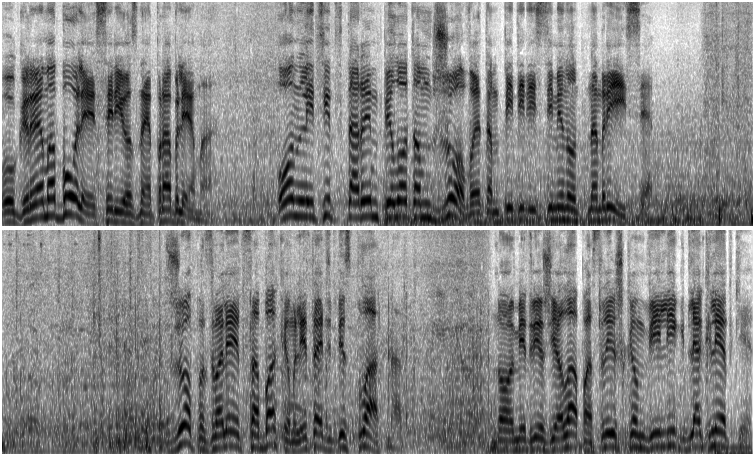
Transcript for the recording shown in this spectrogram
У Грэма более серьезная проблема. Он летит вторым пилотом Джо в этом 50-минутном рейсе. Джо позволяет собакам летать бесплатно. Но медвежья лапа слишком велик для клетки,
